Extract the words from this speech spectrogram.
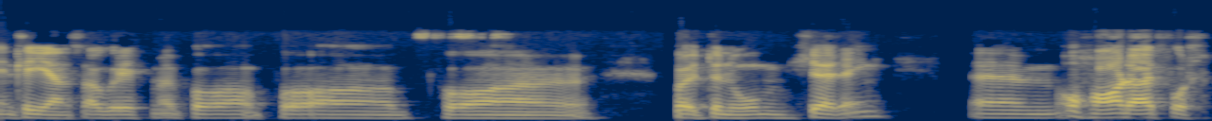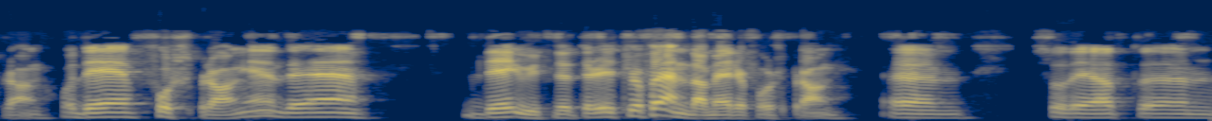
intelligensalgoritmer på, på, på, på, autonom kjøring, um, og har da et forsprang. Og det forspranget det, det utnytter de til å få enda mer forsprang. Så det at, um,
